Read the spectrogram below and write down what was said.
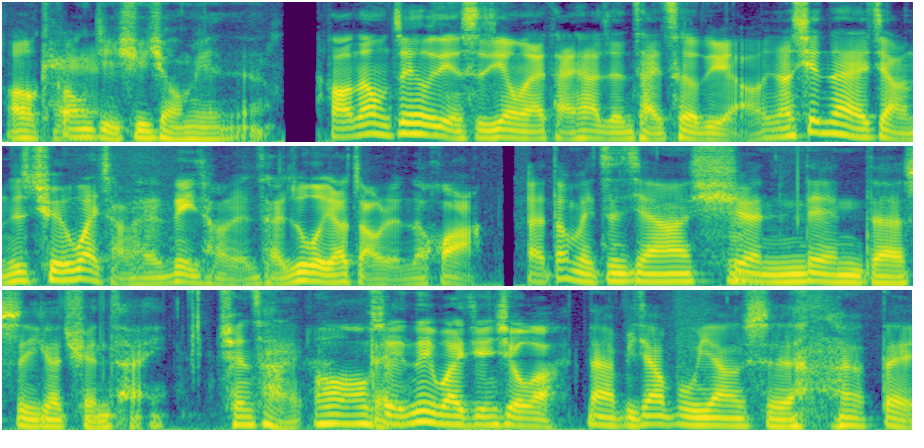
，OK，供给需求面的。好，那我们最后一点时间，我们来谈一下人才策略啊。那现在来讲，你是缺外场还是内场人才？如果要找人的话，呃，东北之家训练的是一个全才，全才哦，所以内外兼修啊。那比较不一样是，对，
